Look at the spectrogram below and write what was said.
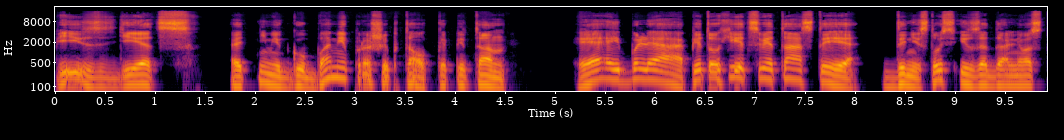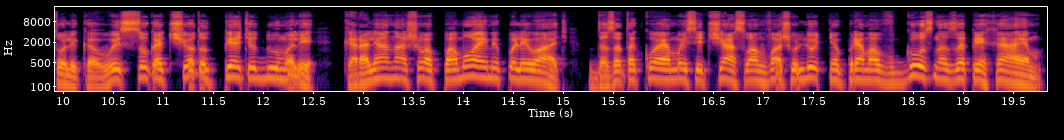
пиздец!» – одними губами прошептал капитан. «Эй, бля, петухи цветастые!» – донеслось из-за дальнего столика. «Вы, сука, чё тут пять удумали? Короля нашего помоями поливать? Да за такое мы сейчас вам вашу лютню прямо в гузно запихаем!»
